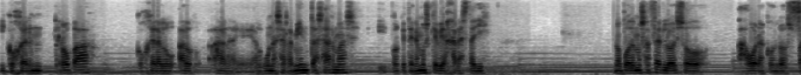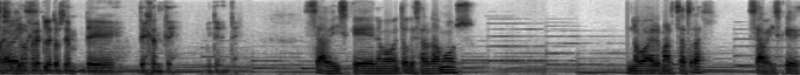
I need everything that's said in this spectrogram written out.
y coger ropa, coger algo- algo- a- eh, algunas herramientas, armas, y porque tenemos que viajar hasta allí. No podemos hacerlo eso ahora con los Sabéis. pasillos repletos de, de- de gente, mi teniente. Sabéis que en el momento que salgamos no va a haber marcha atrás. Sabéis que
